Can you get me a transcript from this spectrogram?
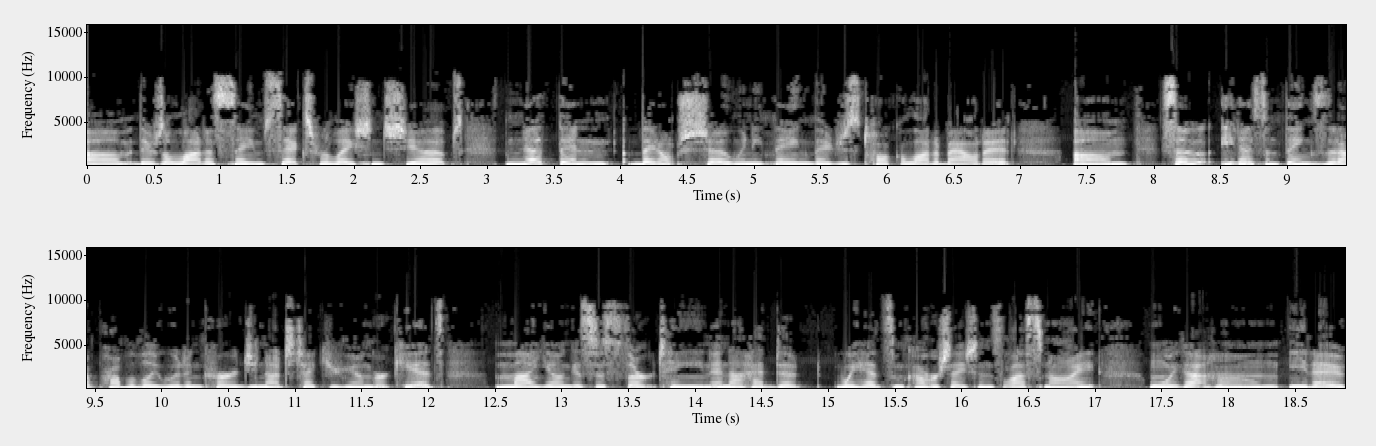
Um, there's a lot of same sex relationships. Nothing, they don't show anything, they just talk a lot about it. Um, so, you know, some things that I probably would encourage you not to take your younger kids. My youngest is 13 and I had to, we had some conversations last night when we got home, you know,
